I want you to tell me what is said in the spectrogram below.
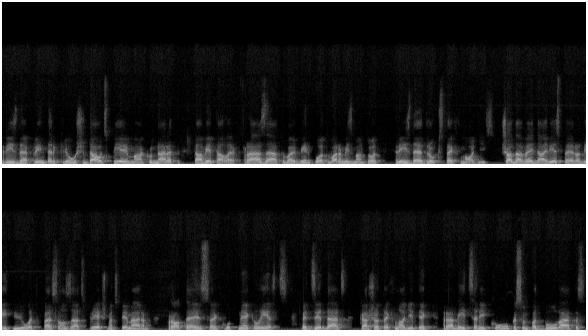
3D printeri kļuvuši daudz pieejamāki un nereti tā vietā, lai frēzētu vai virpotu, varam izmantot 3D drukas tehnoloģijas. Šādā veidā ir iespēja radīt ļoti personalizētus priekšmetus, piemēram, protēzes vai kutnieka liestas, bet dzirdēts, ka ar šo tehnoloģiju tiek radīts arī kūkas un pat būvētas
